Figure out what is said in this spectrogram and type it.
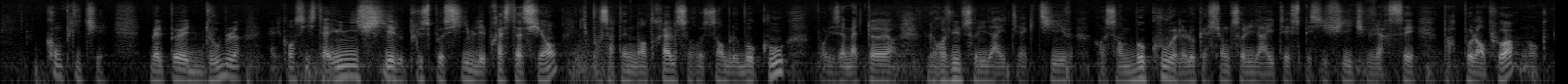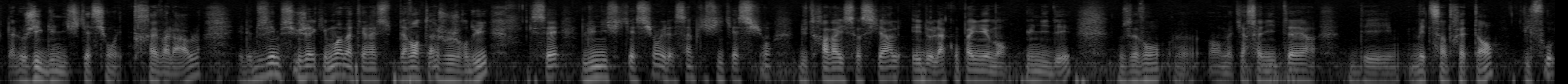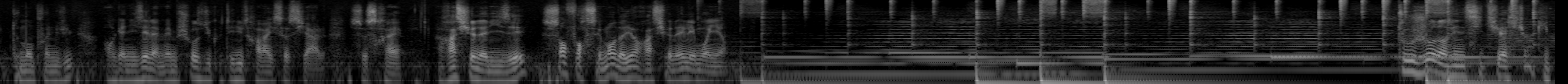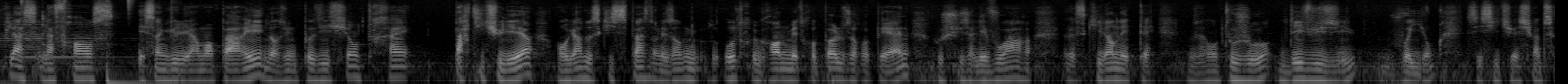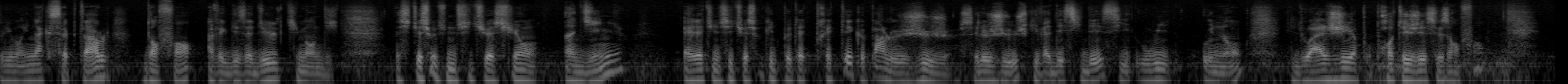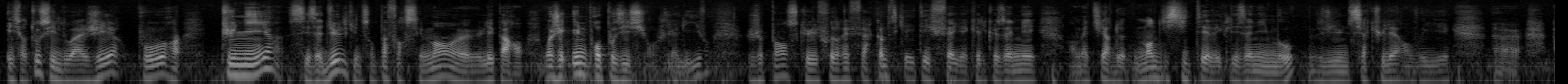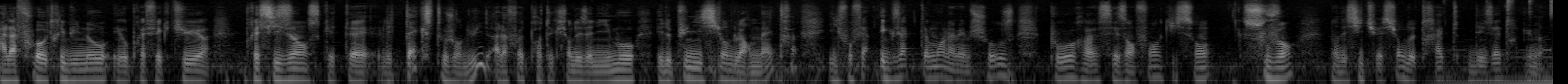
compliquée, mais elle peut être double. Elle consiste à unifier le plus possible les prestations, qui pour certaines d'entre elles se ressemblent beaucoup. Pour les amateurs, le revenu de solidarité active ressemble beaucoup à l'allocation de solidarité spécifique versée par Pôle emploi. Donc la logique d'unification est très valable. Et le deuxième sujet qui, moi, m'intéresse davantage aujourd'hui, c'est l'unification et la simplification du travail social et de l'accompagnement. Une idée. Nous avons euh, en matière sanitaire des médecins traitants il faut, de mon point de vue, organiser la même chose du côté du travail social. Ce serait rationaliser, sans forcément d'ailleurs rationner les moyens. Toujours dans une situation qui place la France et singulièrement Paris dans une position très particulière au regard de ce qui se passe dans les autres grandes métropoles européennes où je suis allé voir euh, ce qu'il en était. Nous avons toujours des visu, nous voyons ces situations absolument inacceptables d'enfants avec des adultes qui mendient. La situation est une situation indigne, elle est une situation qui ne peut être traitée que par le juge. C'est le juge qui va décider si oui ou non il doit agir pour protéger ses enfants et surtout s'il doit agir pour punir ces adultes qui ne sont pas forcément euh, les parents. Moi, j'ai une proposition, je la livre. Je pense qu'il faudrait faire comme ce qui a été fait il y a quelques années en matière de mendicité avec les animaux. Vous avez une circulaire envoyée euh, à la fois aux tribunaux et aux préfectures précisant ce qu'étaient les textes aujourd'hui, à la fois de protection des animaux et de punition de leurs maîtres. Il faut faire exactement la même chose pour euh, ces enfants qui sont souvent dans des situations de traite des êtres humains.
